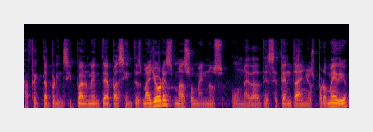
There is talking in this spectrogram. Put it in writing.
Afecta principalmente a pacientes mayores, más o menos una edad de 70 años promedio.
